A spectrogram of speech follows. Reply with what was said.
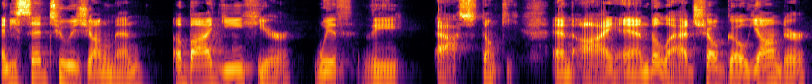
and he said to his young men, Abide ye here with the ass, donkey. And I and the lad shall go yonder,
